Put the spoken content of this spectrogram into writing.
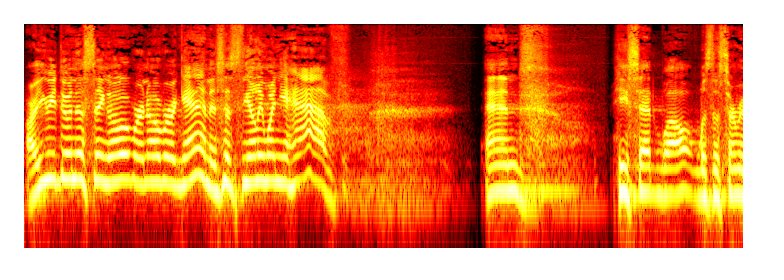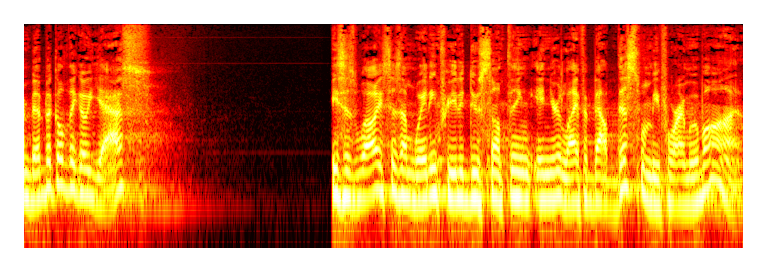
Are you doing this thing over and over again? Is this the only one you have? And he said, Well, was the sermon biblical? They go, Yes. He says, Well, he says, I'm waiting for you to do something in your life about this one before I move on.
